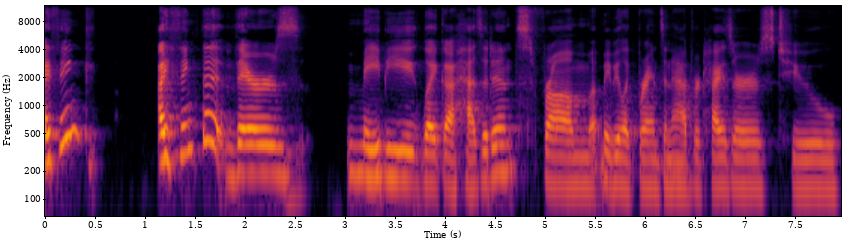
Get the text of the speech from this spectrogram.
I think I think that there's maybe like a hesitance from maybe like brands and advertisers to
